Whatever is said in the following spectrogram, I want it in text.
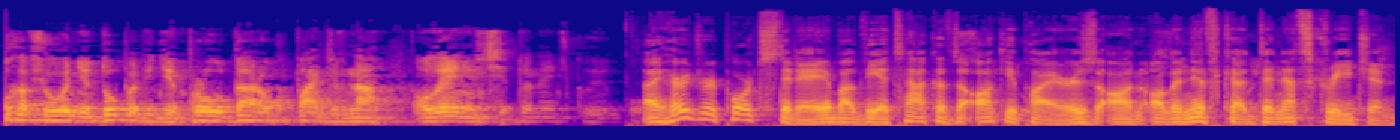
слухав сьогодні доповіді про удар окупантів на Оленівці Донецьку. I heard reports today about the attack of the occupiers on Olenivka Donetsk region.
